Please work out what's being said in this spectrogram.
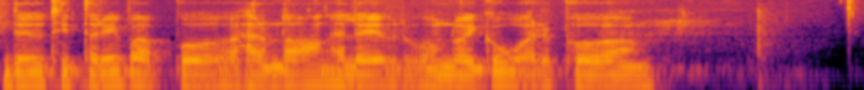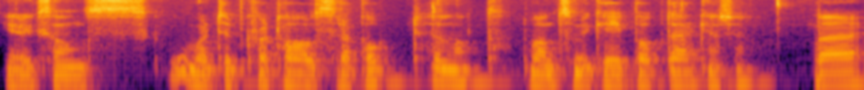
Du tittade ju bara på häromdagen, eller om det var igår, på Ericssons var det typ kvartalsrapport eller något. Det var inte så mycket hiphop där kanske? Nej,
